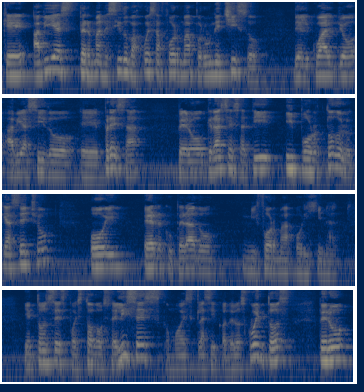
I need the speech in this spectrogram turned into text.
que habías permanecido bajo esa forma por un hechizo del cual yo había sido eh, presa, pero gracias a ti y por todo lo que has hecho, hoy he recuperado mi forma original. Y entonces, pues todos felices, como es clásico de los cuentos, pero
